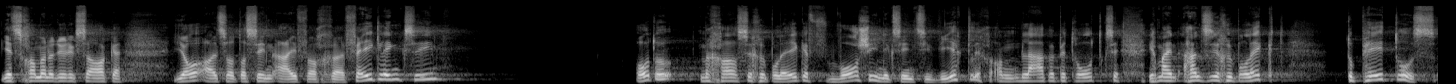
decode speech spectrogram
Jetzt kann man natürlich sagen, ja, also das sind einfach äh, Feiglinge gewesen. Oder man kann sich überlegen, wahrscheinlich sind sie wirklich am Leben bedroht gewesen. Ich meine, haben Sie sich überlegt, der Petrus,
